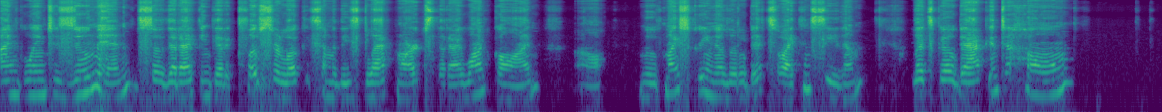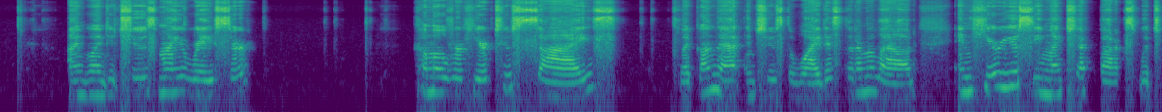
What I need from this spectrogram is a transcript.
I'm going to zoom in so that I can get a closer look at some of these black marks that I want gone. I'll move my screen a little bit so I can see them. Let's go back into Home. I'm going to choose my eraser. Come over here to Size. Click on that and choose the widest that I'm allowed. And here you see my checkbox which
